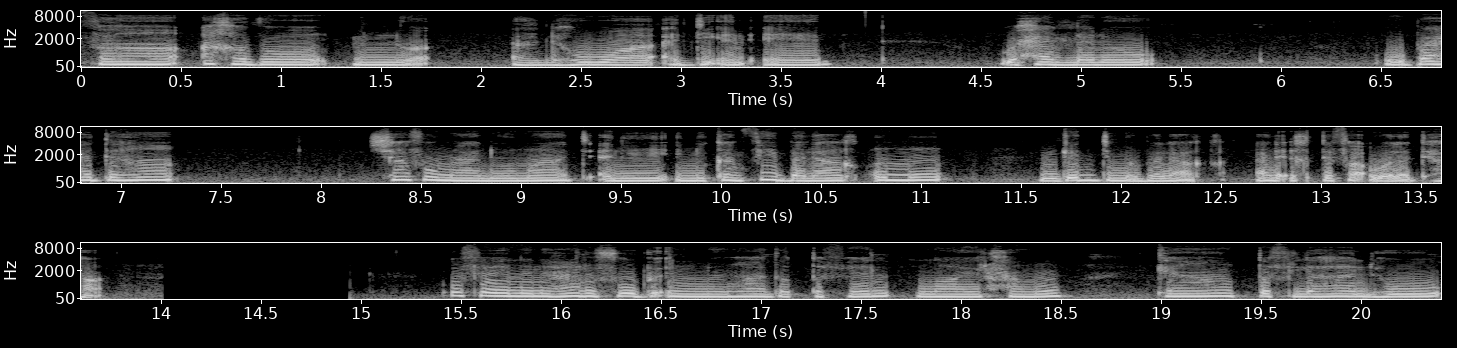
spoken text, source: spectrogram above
فأخذوا منه اللي هو الدي ان اي وحللوا وبعدها شافوا معلومات يعني إنه كان في بلاغ أمه مقدمة بلاغ على اختفاء ولدها. وفعلا عرفوا بإنه هذا الطفل الله يرحمه كان طفلها اللي هو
